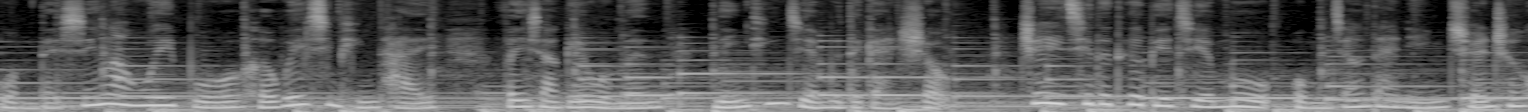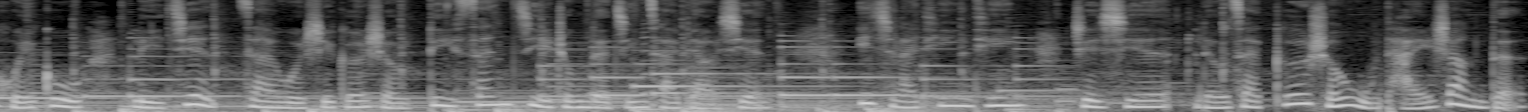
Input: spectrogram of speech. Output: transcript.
我们的新浪微博和微信平台，分享给我们您听节目的感受。这一期的特别节目，我们将带您全程回顾李健在《我是歌手》第三季中的精彩表现，一起来听一听这些留在歌手舞台上的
